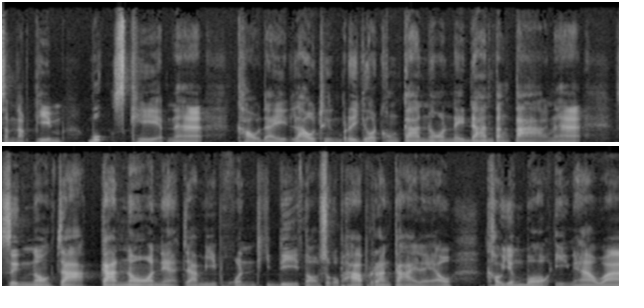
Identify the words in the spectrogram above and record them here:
สำนักพิมพ์ Bookscape นะฮะเขาได้เล่าถึงประโยชน์ของการนอนในด้านต่างๆนะฮะซึ่งนอกจากการนอนเนี่ยจะมีผลที่ดีต่อสุขภาพร่างกายแล้ว เขายังบอกอีกนะฮะว่า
